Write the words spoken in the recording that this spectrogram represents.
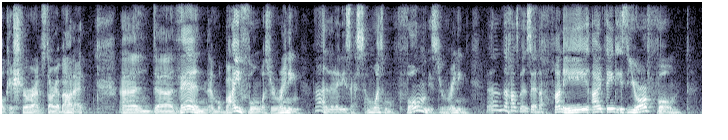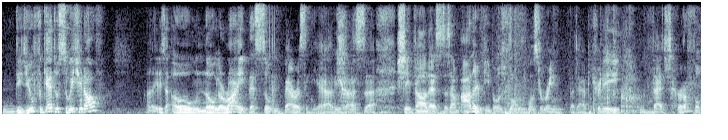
okay, sure, I'm sorry about it. And uh, then a mobile phone was ringing Ah, the lady said, someone's phone is ringing. And the husband said, honey, I think it's your phone. Did you forget to switch it off? The Lady said, oh no, you're right. That's so embarrassing. Yeah, because uh, she thought that some other people's phone was ringing, but actually that's her phone,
